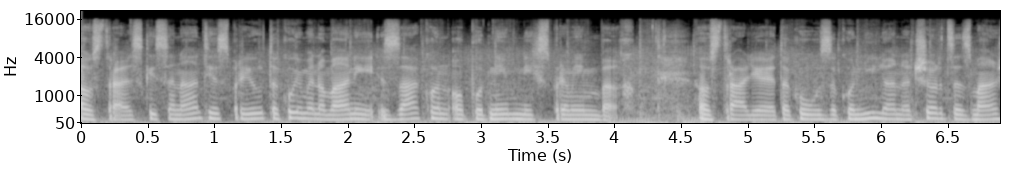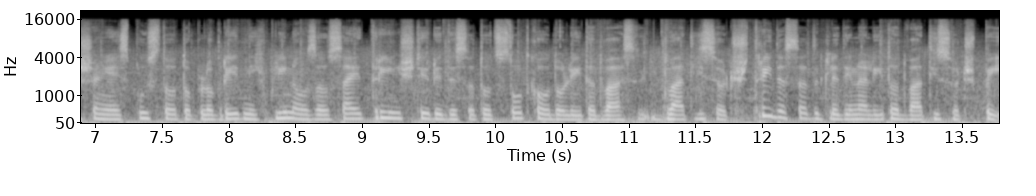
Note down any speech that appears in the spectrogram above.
Avstralski senat je sprejel tako imenovani zakon o podnebnih spremembah. Avstralija je tako uzakonila načrt za zmanjšanje izpustov toplogrednih plinov za vsaj 43 odstotkov do leta 2030, glede na leto 2005.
